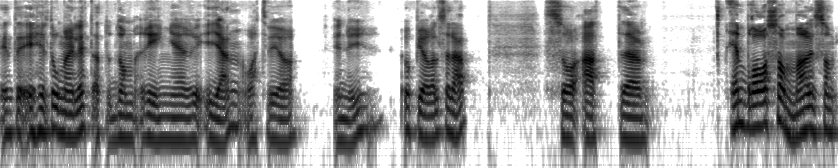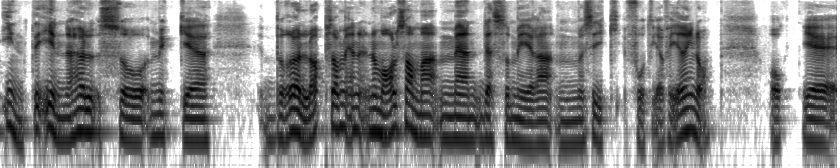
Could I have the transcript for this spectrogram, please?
inte helt omöjligt att de ringer igen och att vi gör en ny uppgörelse där. Så att eh, en bra sommar som inte innehöll så mycket bröllop som en normal sommar men desto mera musikfotografering då. Och eh,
